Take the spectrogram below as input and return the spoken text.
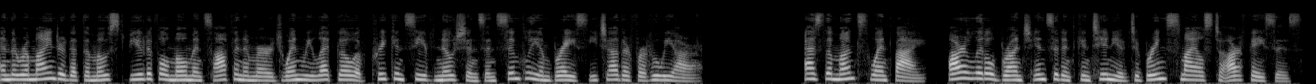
and the reminder that the most beautiful moments often emerge when we let go of preconceived notions and simply embrace each other for who we are. As the months went by, our little brunch incident continued to bring smiles to our faces.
